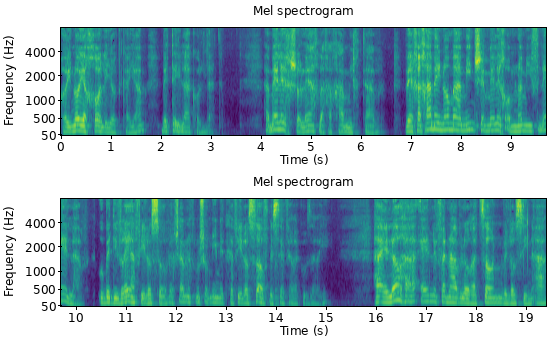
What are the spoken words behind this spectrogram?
או אינו יכול להיות קיים, בתהילה כל דת. המלך שולח לחכם מכתב, והחכם אינו מאמין שמלך אמנם יפנה אליו, ובדברי הפילוסוף, ועכשיו אנחנו שומעים את הפילוסוף בספר הכוזרי, האלוה אין לפניו לא רצון ולא שנאה,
